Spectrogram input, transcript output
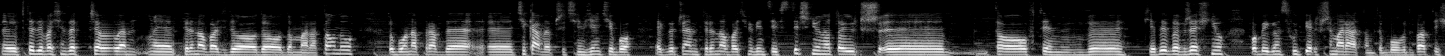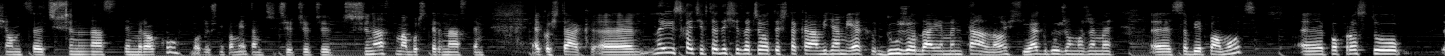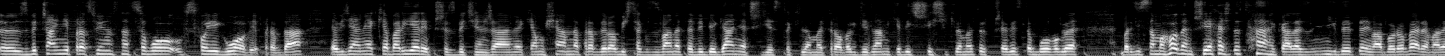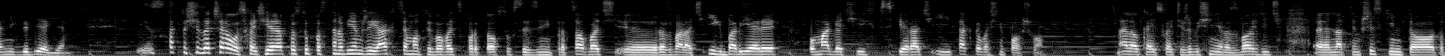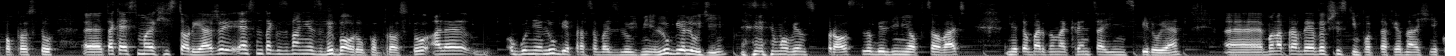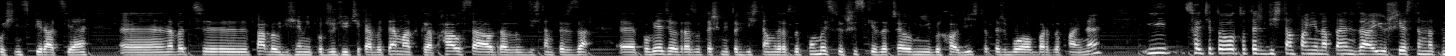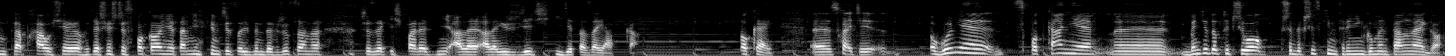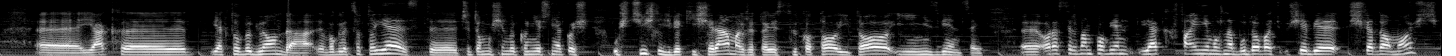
e, Wtedy właśnie zacząłem e, trenować do, do, do maratonu. To było naprawdę e, ciekawe przedsięwzięcie, bo jak zacząłem trenować mniej więcej w styczniu, no to już to w tym, w, kiedy we wrześniu pobiegłem swój pierwszy maraton. To było w 2013 roku, może już nie pamiętam, czy, czy, czy, czy 13 albo 14, jakoś tak. No i słuchajcie, wtedy się zaczęło też taka, widziałem jak dużo daje mentalność, jak dużo możemy sobie pomóc, po prostu zwyczajnie pracując nad sobą w swojej głowie, prawda? Ja widziałem, jak ja bariery przezwyciężałem, jak ja musiałem naprawdę robić tak zwane te wybiegania 30-kilometrowe, gdzie dla mnie kiedyś 30 km przebiec to było w ogóle bardziej samochodem przyjechać, to tak, ale nigdy tym, albo rowerem, ale nigdy biegiem. I tak to się zaczęło, słuchajcie, ja po prostu postanowiłem, że ja chcę motywować sportowców, chcę z nimi pracować, yy, rozwalać ich bariery, pomagać ich, wspierać i tak to właśnie poszło. Ale okej, słuchajcie, żeby się nie rozwodzić e, nad tym wszystkim, to, to po prostu e, taka jest moja historia, że ja jestem tak zwanie z wyboru po prostu, ale ogólnie lubię pracować z ludźmi, lubię ludzi, mówiąc wprost, lubię z nimi obcować. Mnie to bardzo nakręca i inspiruje, bo naprawdę ja we wszystkim potrafię odnaleźć jakąś inspirację. E, Nawet e, Paweł dzisiaj mi podrzucił ciekawy temat Clubhouse'a, od razu gdzieś tam też za, e, powiedział, od razu też mi to gdzieś tam, od razu pomysły wszystkie zaczęły mi wychodzić, to też było bardzo fajne. I słuchajcie, to, to też gdzieś tam fajnie napędza, już jestem na tym Clubhouse'ie, chociaż jeszcze spokojnie, tam nie wiem, czy coś będę wrzucał no, przez jakieś parę dni, ale, ale już gdzieś idzie ta zajawka. Okej, e, słuchajcie, ogólnie spotkanie e, będzie dotyczyło przede wszystkim treningu mentalnego. E, jak, e, jak to wygląda, w ogóle co to jest, czy to musimy koniecznie jakoś uściślić w jakichś ramach, że to jest tylko to i to i nic więcej. Oraz też Wam powiem, jak fajnie można budować u siebie świadomość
